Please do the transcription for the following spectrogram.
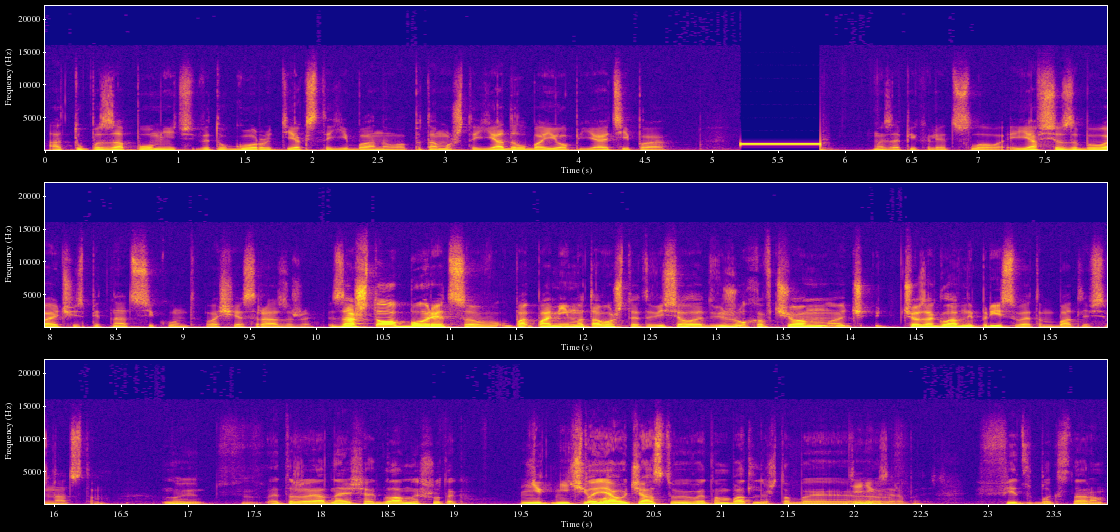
а тупо запомнить эту гору текста ебаного, потому что я долбоеб, я типа мы запикали это слово, и я все забываю через 15 секунд, вообще сразу же. За что борется, помимо того, что это веселая движуха, в чем, что за главный приз в этом батле в 17-м? Ну, это же одна сейчас главных шуток, Ни- что ничего? я участвую в этом батле, чтобы... Денег э, заработать? Фит с Блэкстаром.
